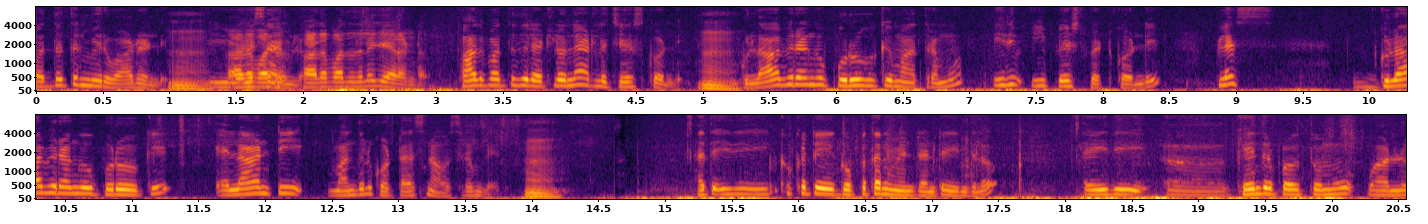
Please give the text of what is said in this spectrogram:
పద్ధతిని మీరు వాడండి. ఈ వ్యవసాయంలో పాత పద్ధతులే చేయాలంట పాత పద్ధతులు ఎట్లున్నాయో అట్లా చేసుకోండి. గులాబీ రంగు పురుగుకి మాత్రము ఇది ఈ పేస్ట్ పెట్టుకోండి ప్లస్ గులాబీ రంగు పురుగుకి ఎలాంటి మందులు కొట్టాల్సిన అవసరం లేదు. అయితే ఇది ఇంకొకటి గొప్పతనం ఏంటంటే ఇందులో ఇది కేంద్ర ప్రభుత్వము వాళ్ళు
